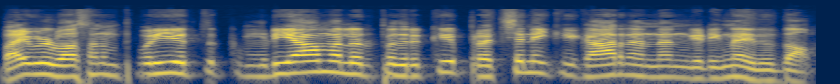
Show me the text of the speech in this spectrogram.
பைபிள் வசனம் புரியறதுக்கு முடியாமல் இருப்பதற்கு பிரச்சனைக்கு காரணம் என்னன்னு கேட்டிங்கன்னா இதுதான்.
